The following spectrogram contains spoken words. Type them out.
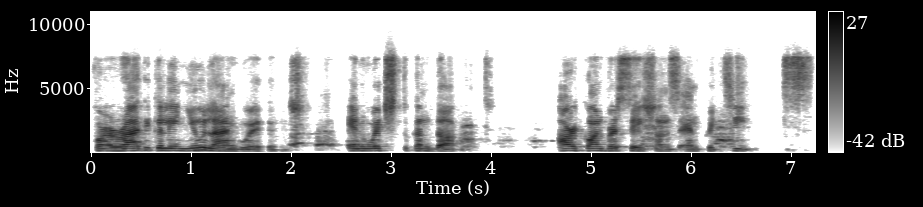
for a radically new language in which to conduct our conversations and critiques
